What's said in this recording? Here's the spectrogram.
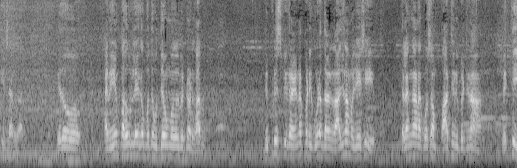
కేసీఆర్ గారు. ఏదో ఆయన ఏం పదవులు లేకపోతే ఉద్యమం మొదలుపెట్టినాడు కాదు. డిప్యూటీ స్పీకర్ అయినప్పటికీ కూడా దాన్ని రాజీనామా చేసి తెలంగాణ కోసం పార్టీని పెట్టిన వ్యక్తి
